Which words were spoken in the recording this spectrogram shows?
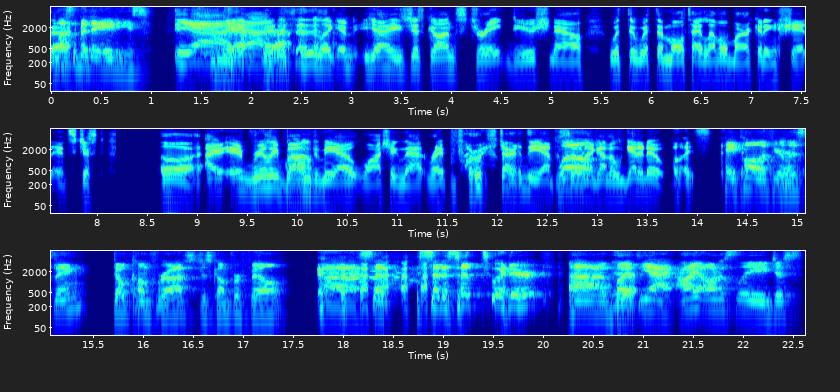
uh, Must have been the 80s. yeah, Yeah, yeah, and yeah. like, and yeah, he's just gone straight douche now with the with the multi level marketing shit. It's just, Oh, I, it really bummed me out watching that right before we started the episode. Well- I gotta get it out, boys. Hey, Paul, if you're Yeah. listening, don't come for us. Just come for Phil. Uh, send, send us on Twitter. Uh, but yeah. I honestly just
